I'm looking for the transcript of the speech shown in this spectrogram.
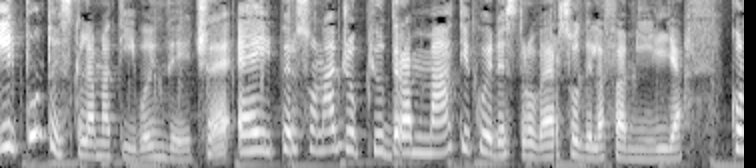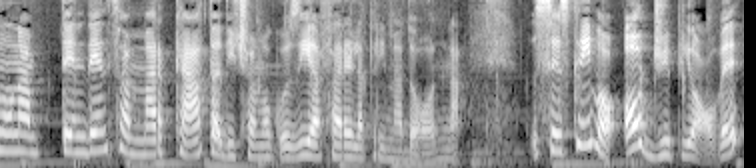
Il punto esclamativo invece è il personaggio più drammatico ed estroverso della famiglia, con una tendenza marcata, diciamo così, a fare la prima donna. Se scrivo oggi piove,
